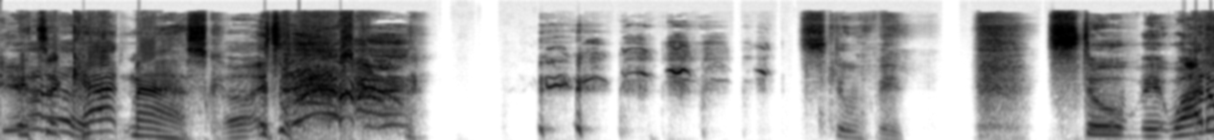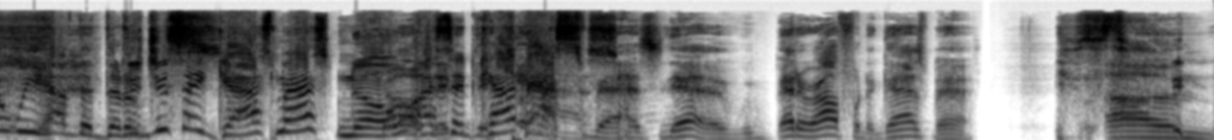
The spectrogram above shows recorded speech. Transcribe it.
It's a cat mask. Uh, it's stupid. Stupid. Why don't we have the? the Did you say gas mask? No, No, I the- said the cat gas mask. Yeah, we're better off with a gas mask. Um,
